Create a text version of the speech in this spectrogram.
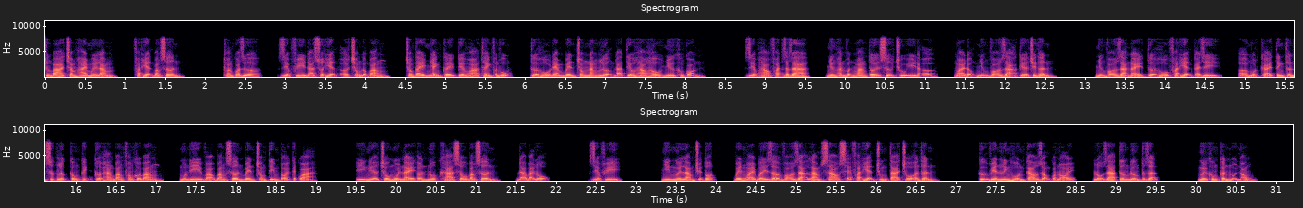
chương ba trăm hai mươi lăm, phát hiện băng sơn. Thoáng qua giữa, diệp phi đã xuất hiện ở trong động băng, trong tay nhánh cây kia hóa thành phân vụn, tựa hồ đem bên trong năng lượng đã tiêu hao hầu như không còn. Diệp hào phát ra ra, nhưng hắn vẫn mang tới sự chú ý đã ở, ngoài động những võ giả kia trên thân. Những võ giả này tựa hồ phát hiện cái gì, ở một cái tinh thần sức lực công kích cửa hàng băng phong khối băng, muốn đi vào băng sơn bên trong tìm tòi kết quả. Ý nghĩa chỗ ngồi này ẩn nút khá sâu băng sơn, đã bại lộ. Diệp phi, nhìn ngươi làm chuyện tốt, bên ngoài bây giờ võ giả làm sao sẽ phát hiện chúng ta chỗ ẩn thân? Cự viên linh hồn cao giọng quát nói, lộ ra tương đương tức giận ngươi không cần nổi nóng.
